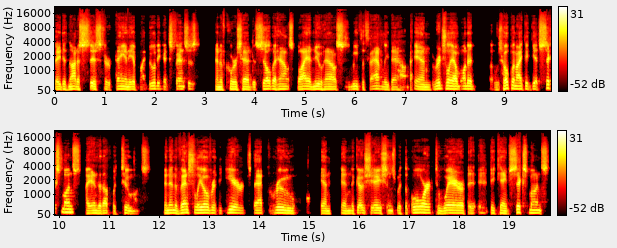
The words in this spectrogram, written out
They did not assist or pay any of my moving expenses. And of course, had to sell the house, buy a new house, move the family down. And originally, I wanted I was hoping I could get six months. I ended up with two months. And then eventually over the years, that grew in, in negotiations with the board to where it, it became six months.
